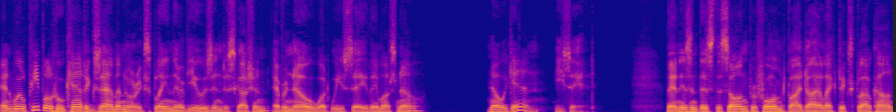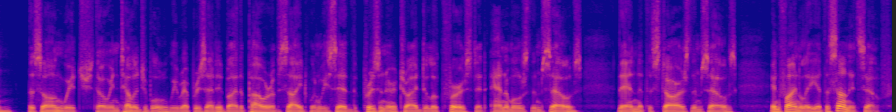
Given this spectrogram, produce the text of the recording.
And will people who can't examine or explain their views in discussion ever know what we say they must know? No again, he said. Then isn't this the song performed by dialectics, Glaucon? The song which, though intelligible, we represented by the power of sight when we said the prisoner tried to look first at animals themselves, then at the stars themselves, and finally at the sun itself.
